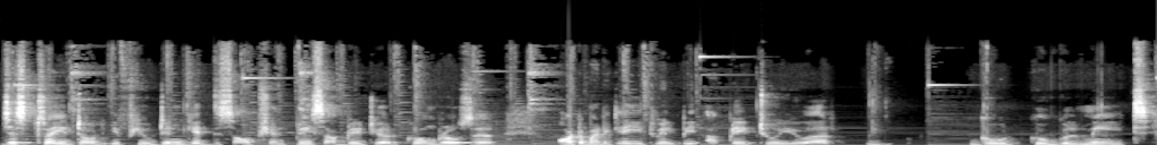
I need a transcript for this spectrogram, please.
Just try it out. If you didn't get this option please update your chrome browser. Automatically it will be update to your google meet.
